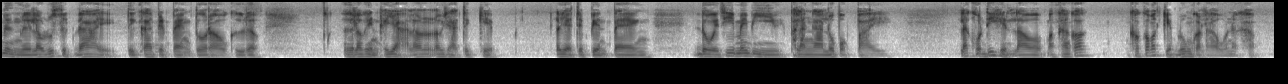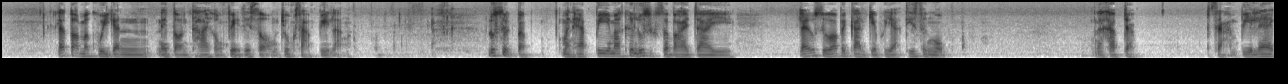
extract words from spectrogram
หนึ่งเลยเรารู้สึกได้ถึงการเปลี่ยนแปลงตัวเราคือเรา เออเราเห็นขยะแล้วเราอยากจะเก็บ เราอยากจะเปลี่ยนแปลง โดยที่ไม่มีพลังงานลบออกไป และคนที่เห็นเราบางครั้งก็เขาก็มาเก็บร่วมกับเรานะครับ แล้วตอนมาคุยกันในตอนท้ายของเฟสที่สองช่วงสามปีหลัง รู้สึกแบบมันแฮปปี้มากขึ้นรู้สึกสบายใจ และรู้สึกว่าเป็นการเก็บขยะที่สงบนะครับจากสามปีแรก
